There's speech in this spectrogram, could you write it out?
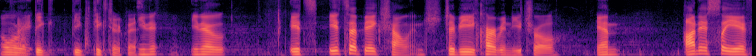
Over a I- big, big picture question. You know, you know, it's it's a big challenge to be carbon neutral. And honestly, if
